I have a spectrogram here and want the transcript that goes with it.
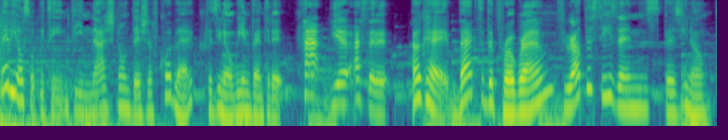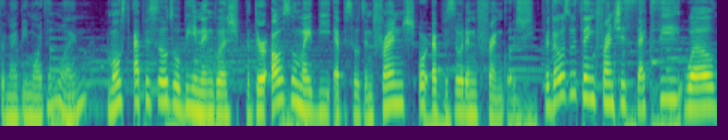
Maybe also poutine, the national dish of Quebec, because you know, we invented it. Ha! Yeah, I said it. Okay, back to the program. Throughout the seasons, because you know, there might be more than one. Most episodes will be in English, but there also might be episodes in French or episode in Franglish. For those who think French is sexy, well,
